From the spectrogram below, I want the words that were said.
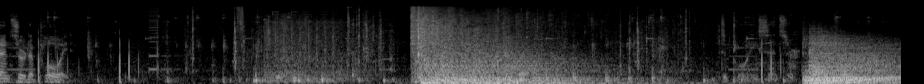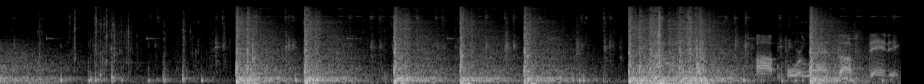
sensor deployed. Deploying sensor. OPFOR, last stop standing.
